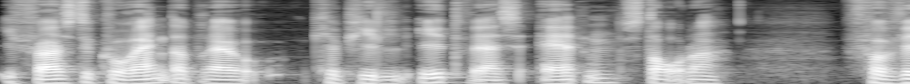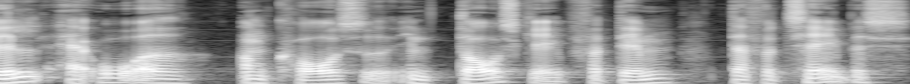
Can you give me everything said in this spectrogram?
I 1. Korintherbrev, kapitel 1, vers 18, står der, Farvel er ordet om korset en dårskab for dem, der fortabes,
